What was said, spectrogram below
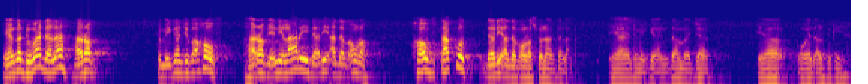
Yang kedua adalah harap. Demikian juga khauf. Harap ini lari dari adab Allah. Khauf takut dari adab Allah Subhanahu wa taala. Ya, demikian kita baca ya qawaid al-fiqhiyah.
